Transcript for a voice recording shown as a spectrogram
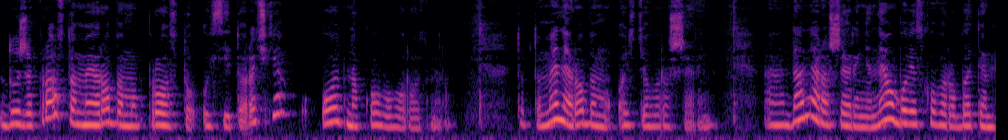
дуже просто ми робимо просто усі торочки однакового розміру. Тобто ми не робимо ось цього розширення. Е, Дане розширення не обов'язково робити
